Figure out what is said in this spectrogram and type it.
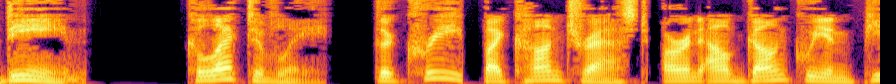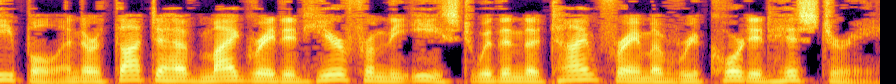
Dene collectively. The Cree, by contrast, are an Algonquian people and are thought to have migrated here from the east within the timeframe of recorded history.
